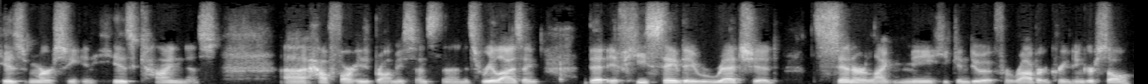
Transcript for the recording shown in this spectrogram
His mercy, in His kindness, uh, how far He's brought me since then. It's realizing that if He saved a wretched sinner like me, He can do it for Robert Green Ingersoll.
